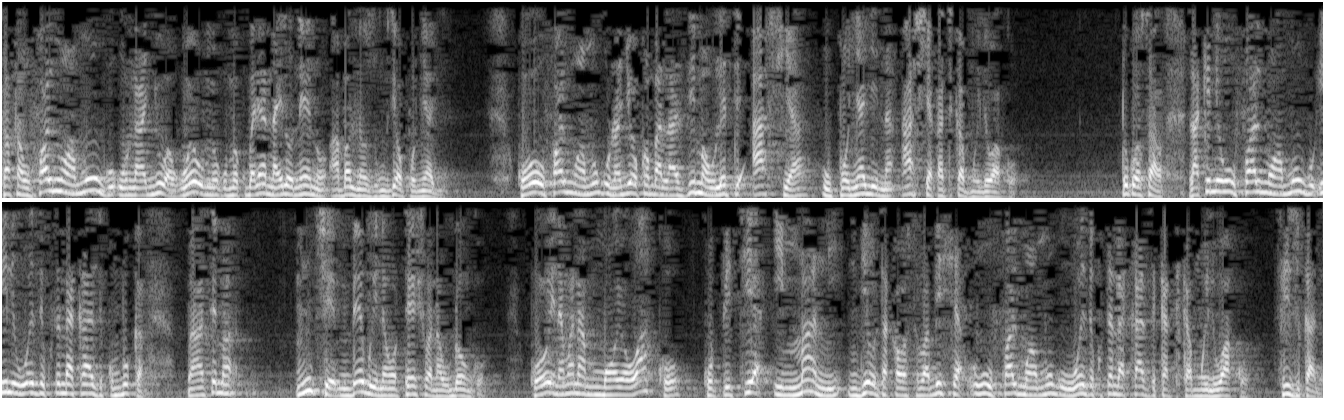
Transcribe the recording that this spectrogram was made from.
Sasa ufalme wa mungu unajua wewe umekubaliana na hilo neno ambalo linazungumzia uponyaji. Kwa hiyo ufalme wa mungu unajua kwamba lazima ulete afya uponyaji na afya katika mwili wako tuko sawa. Lakini huu ufalme wa mungu ili uweze kutenda kazi kumbuka anasema mche mbegu inaoteshwa na udongo. Kwa hiyo inamaana moyo wako kupitia imani ndio utakaosababisha huu ufalme wa mungu uweze kutenda kazi katika mwili wako physically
